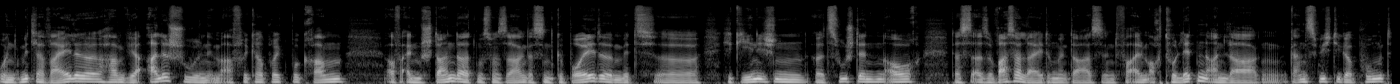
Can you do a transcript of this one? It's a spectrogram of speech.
Und mittlerweile haben wir alle Schulen im Afrika-Projektprogramm auf einem Standard, muss man sagen. Das sind Gebäude mit äh, hygienischen äh, Zuständen auch, dass also Wasserleitungen da sind, vor allem auch Toilettenanlagen, ganz wichtiger Punkt.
